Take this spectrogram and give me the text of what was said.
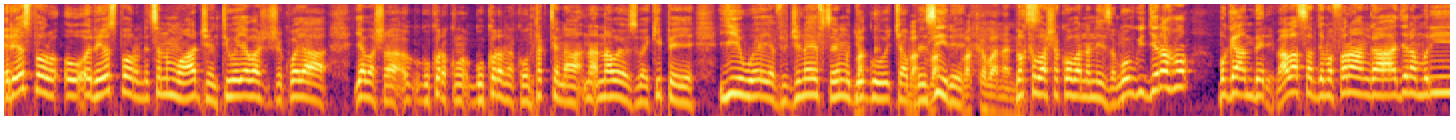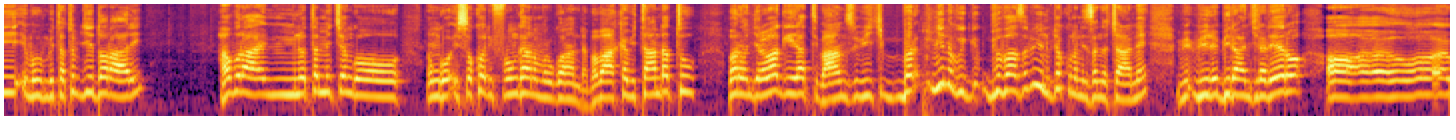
reyo siporo ndetse n'umu agenti we yabashije kuba ya- yabasha gukora gukorana kontakite na- na- n'abayobozi ba ekipe yiwe ya virginia efuse yo mu gihugu cya brezil bakabasha kubabana neza ngo bigeraho bwa mbere. Babasabye amafaranga agera muri ibihumbi bitatu by'idolari. Habura iminota mike ngo ngo isoko rifunga hano mu rwanda. Babaka bitandatu barongera babwira ati banze nyine bazamo ibintu byo kunanizanya cyane bi- bi- birangira rero ah,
